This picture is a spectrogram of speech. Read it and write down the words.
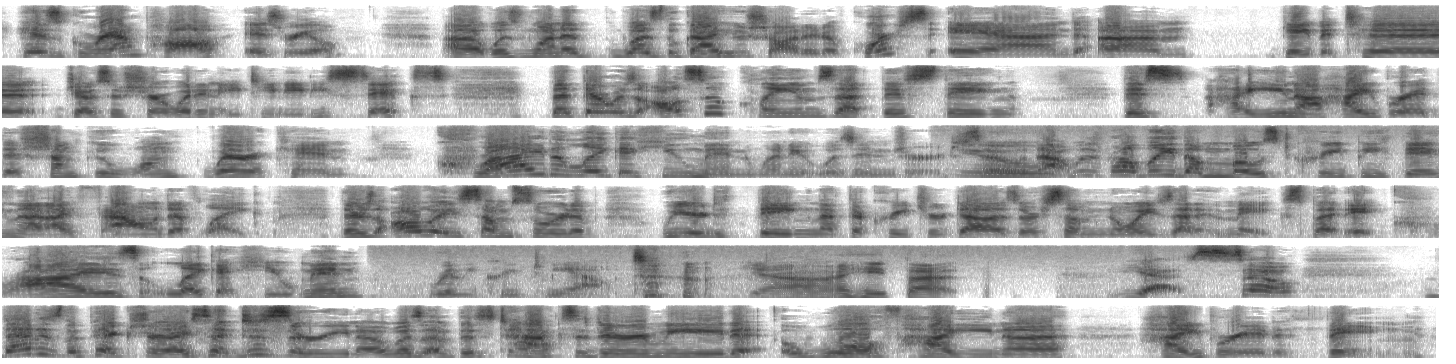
His grandpa, Israel, uh, was one of was the guy who shot it, of course, and um, gave it to Joseph Sherwood in 1886. But there was also claims that this thing, this hyena hybrid, the Shunka Warakin, cried like a human when it was injured. So that was probably the most creepy thing that I found of like there's always some sort of weird thing that the creature does or some noise that it makes, but it cries like a human really creeped me out. Yeah, I hate that. yes. So that is the picture I sent to Serena was of this taxidermied wolf hyena hybrid thing.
